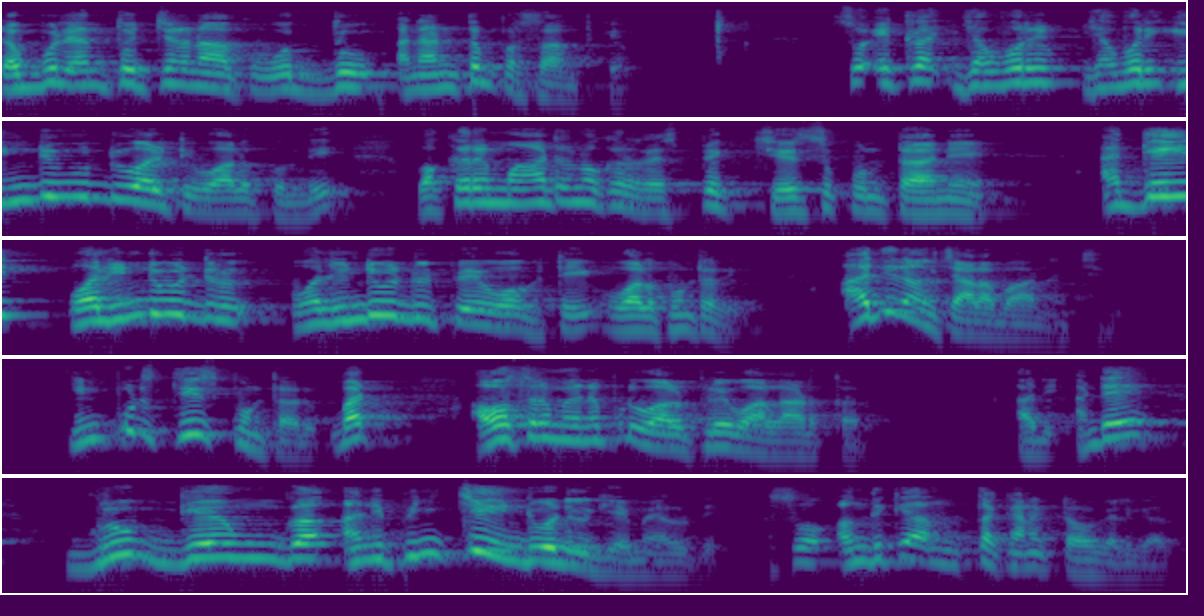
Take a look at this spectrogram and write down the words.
డబ్బులు ఎంత వచ్చినా నాకు వద్దు అని అంటాం ప్రశాంత్ గేమ్ సో ఇట్లా ఎవరి ఎవరి ఇండివిజువాలిటీ వాళ్ళకుంది. ఒకరి మాటను ఒకరు రెస్పెక్ట్ చేసుకుంటానే అగైన్ వాళ్ళ ఇండివిజువల్ వాళ్ళ ఇండివిజువల్ పే ఒకటి వాళ్ళకు ఉంటుంది అది నాకు చాలా బాగా నచ్చింది. ఇన్పుట్స్ తీసుకుంటారు. బట్ అవసరమైనప్పుడు వాళ్ళ ప్లే వాళ్ళు ఆడతారు. అది అంటే గ్రూప్ గేమ్గా అనిపించే ఇండివిజువల్ గేమ్ వెళ్ళది సో అందుకే అంత కనెక్ట్ అవ్వగలిగారు.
